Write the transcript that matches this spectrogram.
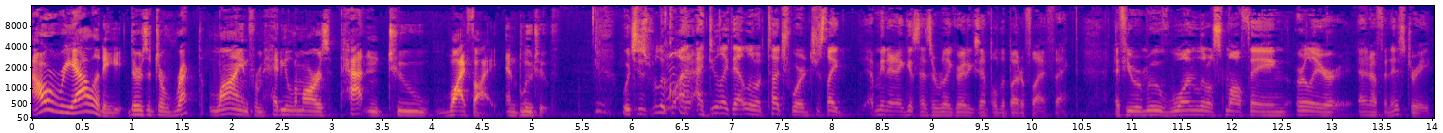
our reality, there's a direct line from Hedy Lamarr's patent to Wi Fi and Bluetooth. which is really cool. I, I do like that little touch where it's just like I mean, I guess that's a really great example of the butterfly effect. If you remove one little small thing earlier enough in history,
